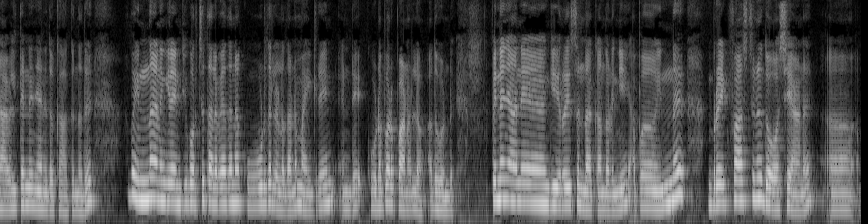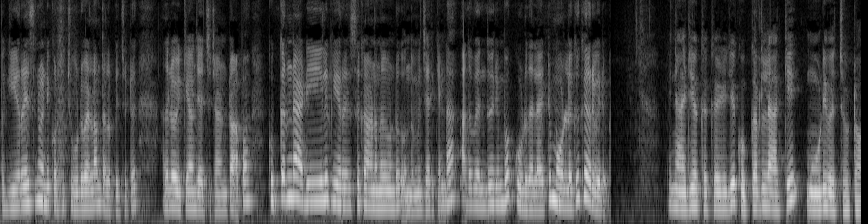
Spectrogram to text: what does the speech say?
രാവിലെ തന്നെ ഞാൻ ഇതൊക്കെ ആക്കുന്നത്. അപ്പോൾ ഇന്നാണെങ്കിൽ എനിക്ക് കുറച്ച് തലവേദന കൂടുതലുള്ളതാണ് മൈഗ്രെയിൻ എന്റെ കൂടപ്പുറപ്പാണല്ലോ അതുകൊണ്ട്. പിന്നെ ഞാൻ ഗീ റൈസ് ഉണ്ടാക്കാൻ തുടങ്ങി. അപ്പോൾ ഇന്ന് ബ്രേക്ക്ഫാസ്റ്റിന് ദോശയാണ്. അപ്പോൾ ഗീ റൈസിന് വേണ്ടി കുറച്ച് ചൂടുവെള്ളം തിളപ്പിച്ചിട്ട് അതിലൊഴിക്കാൻ വിചാരിച്ചിട്ടാണ് കേട്ടോ അപ്പോൾ കുക്കറിന്റെ അടിയിൽ ഗീ റൈസ് കാണുന്നത് കൊണ്ട് ഒന്നും വിചാരിക്കേണ്ട. അത് വെന്ത് വരുമ്പോൾ കൂടുതലായിട്ട് മുകളിലേക്ക് കയറി വരും. പിന്നെ അരിയൊക്കെ കഴുകി കുക്കറിലാക്കി മൂടി വെച്ചു കേട്ടോ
